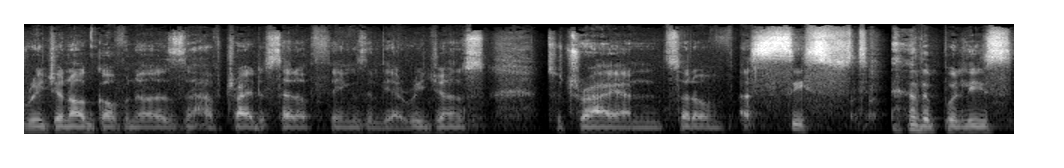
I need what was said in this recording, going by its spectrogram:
regional governors have tried to set up things in their regions to try and sort of assist the police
